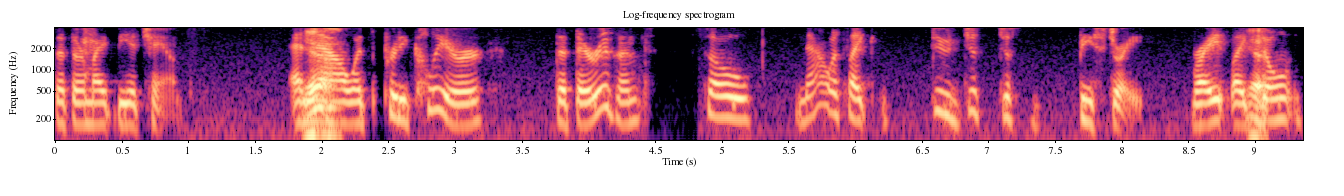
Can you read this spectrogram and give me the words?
that there might be a chance. And Yeah. now it's pretty clear that there isn't. So now it's like dude just just be straight right? Like Yeah, don't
